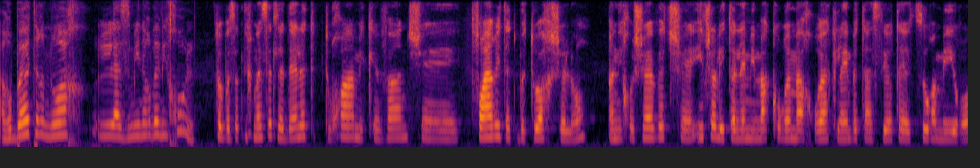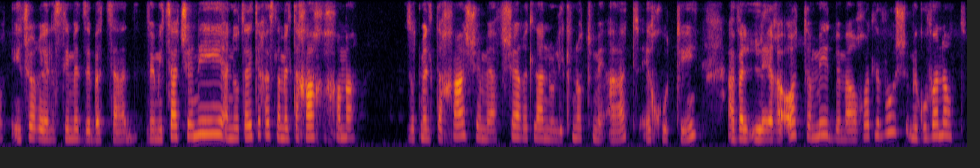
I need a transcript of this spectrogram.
הרבה יותר נוח להזמין הרבה מחו"ל. טוב, אז את נכנסת לדלת פתוחה מכיוון שפראיירית את בטוח שלא. אני חושבת שאי אפשר להתעלם ממה קורה מאחורי הקלעים בתעשיות הייצור המהירות, אי אפשר לשים את זה בצד. ומצד שני, אני רוצה להתייחס למלתחה החכמה. זאת מלתחה שמאפשרת לנו לקנות מעט, איכותי, אבל להיראות תמיד במערכות לבוש מגוונות.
